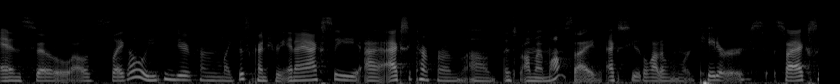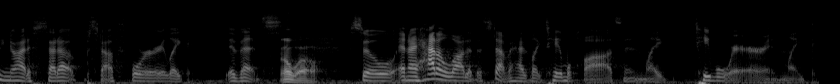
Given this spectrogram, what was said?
And so I was like, oh, you can do it from like this country. And I actually, I actually come from, um, on my mom's side, actually, a lot of them were caterers. So I actually know how to set up stuff for like events. Oh wow, So, and I had a lot of the stuff. I had like tablecloths and like tableware and like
